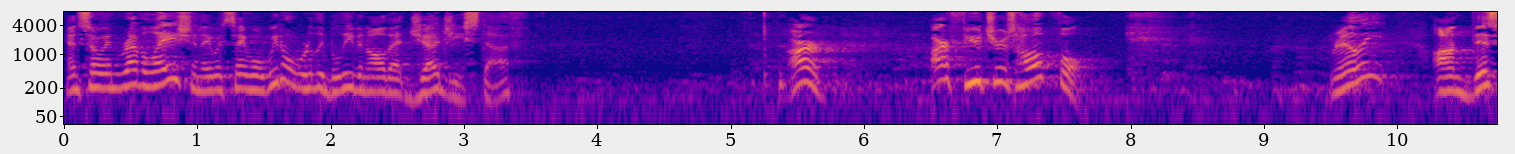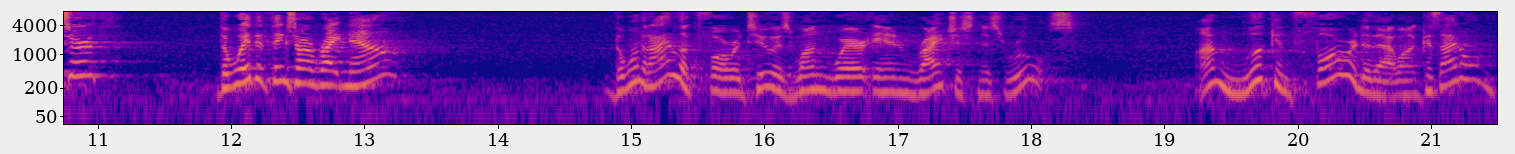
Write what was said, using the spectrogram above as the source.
And so in Revelation, they would say, well, we don't really believe in all that judgy stuff. Our, our future is hopeful. Really? On this earth? The way that things are right now? The one that I look forward to is one wherein righteousness rules. I'm looking forward to that one because I don't,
